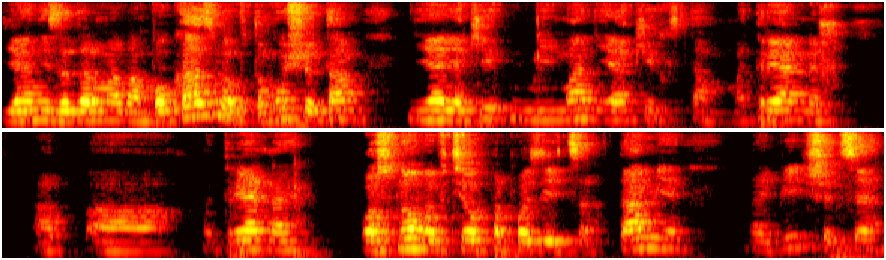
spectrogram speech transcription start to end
я не задарма вам показував, тому що там ніяких, нема ніяких там матеріальних, а, а, матеріальної основи в цих пропозиціях. Там є найбільше це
